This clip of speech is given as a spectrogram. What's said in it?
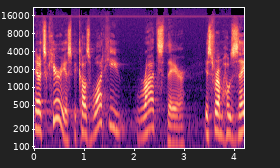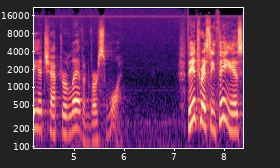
Now it's curious because what he writes there is from Hosea chapter 11, verse 1. The interesting thing is,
